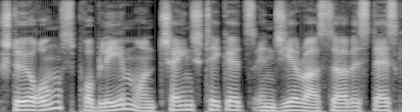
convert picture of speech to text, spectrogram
Störungs-, Problem- und Change-Tickets in Jira Service Desk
